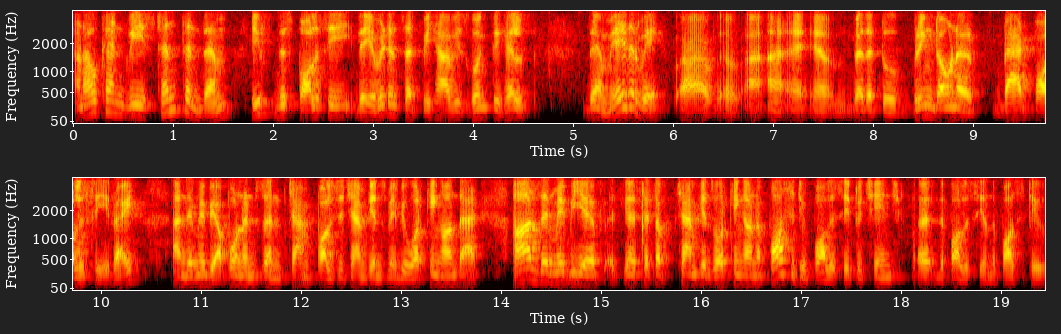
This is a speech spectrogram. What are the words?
and how can we strengthen them if this policy, the evidence that we have is going to help them either way, uh, uh, uh, uh whether to bring down a bad policy, right? And there may be opponents and champ policy champions may be working on that, or there may be a, a set of champions working on a positive policy to change uh, the policy and the positive.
